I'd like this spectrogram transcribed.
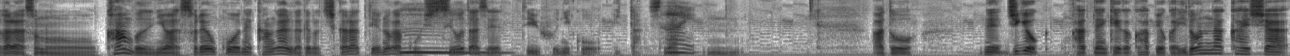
からその幹部にはそれをこうね考えるだけの力っていうのがこううん必要だぜっていうふうにこう言ったんですね。はいうん、あとね事業発展計画発表会いろんな会社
